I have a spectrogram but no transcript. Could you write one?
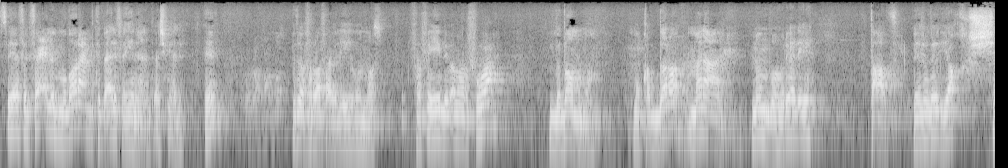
بس هي في الفعل المضارع بتبقى ألف لينة يعني ما بتبقاش في ألف. إيه؟ بتبقى في الرفع والايه والنصب. ففي إيه بيبقى مرفوع بضمة مقدرة منع من ظهورها الإيه؟ تعذر. يخشى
